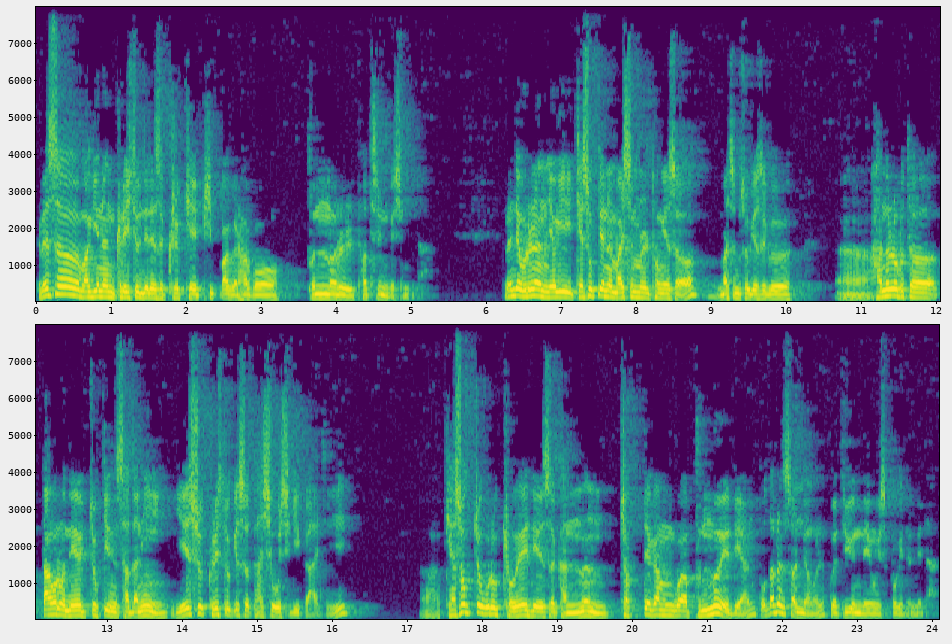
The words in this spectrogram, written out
그래서 마귀는 그리스도인들에서 그렇게 핍박을 하고 분노를 터뜨리는 것입니다. 그런데 우리는 여기 계속되는 말씀을 통해서 말씀 속에서 그 어, 하늘로부터 땅으로 내어 쫓긴 사단이 예수 그리스도께서 다시 오시기까지 어, 계속적으로 교회에 대해서 갖는 적대감과 분노에 대한 또 다른 설명을 그 뒤에 내용에서 보게 됩니다.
